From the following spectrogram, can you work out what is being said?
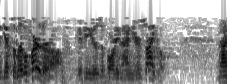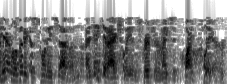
it gets a little further off if you use a 49 year cycle. Now, here in Leviticus 27, I think it actually in Scripture makes it quite clear.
